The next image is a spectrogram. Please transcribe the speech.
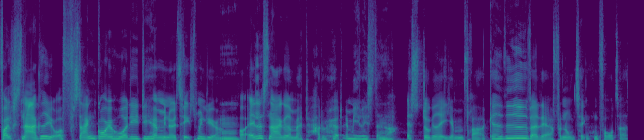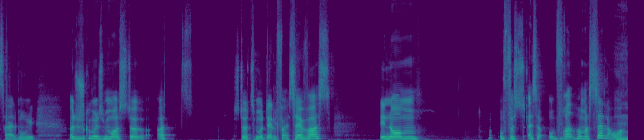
folk snakkede jo, og snakken går jo hurtigt i de her minoritetsmiljøer. Mm. Og alle snakkede om, at har du hørt, at Miris datter mm. er stukket af hjemmefra? Gad vide, hvad det er for nogle ting, hun foretager sig alt muligt. Og du skulle min mor stå og stå til model for. Så jeg var også enormt ufors- altså, vred på mig selv over, mm.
